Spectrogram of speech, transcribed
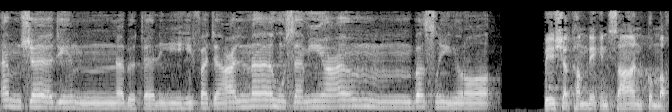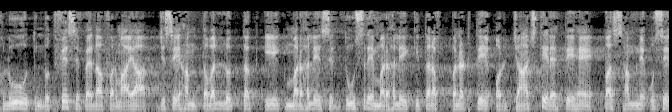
امشاج نبتليه فجعلناه سميعا بصيرا بے شک ہم نے انسان کو مخلوط نطفے سے پیدا فرمایا، جسے ہم تولد تک ایک مرحلے سے دوسرے مرحلے کی طرف پلٹتے اور جانچتے رہتے ہیں۔ بس ہم نے اسے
